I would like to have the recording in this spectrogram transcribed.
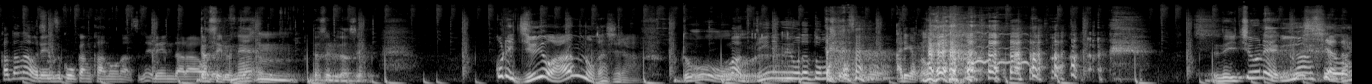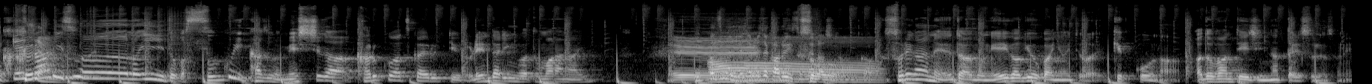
刀はレンズ交換可能なんですね。レンダラ出せるね。うん。出せる出せる。これ需要あんのかしら？どうまあディーニング用だと思ってるんですけど。ありがとうで一応ねいい社だけじゃん。クラリスのいいとこすごい数のメッシュが軽く扱えるっていうのレンダリングが止まらない。え一発目めちゃめちゃ軽いですよねそそれがね多分映画業界においては結構なアドバンテージになったりするんですよね。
